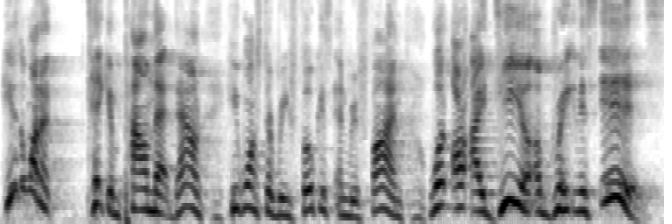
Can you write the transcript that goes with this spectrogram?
He doesn't want to take and pound that down. He wants to refocus and refine what our idea of greatness is.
